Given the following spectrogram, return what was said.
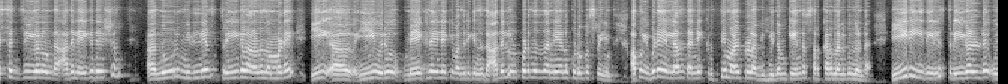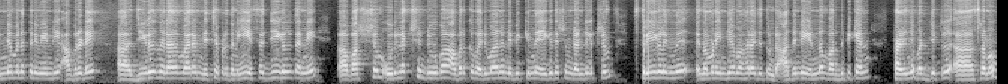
എസ് എച്ച് ജികളുണ്ട് അതിൽ ഏകദേശം നൂറ് മില്യൺ സ്ത്രീകളാണ് നമ്മുടെ ഈ ഈ ഒരു മേഖലയിലേക്ക് വന്നിരിക്കുന്നത്. അതിൽ ഉൾപ്പെടുന്നത് തന്നെയാണ് കുടുംബശ്രീയും. അപ്പൊ ഇവിടെയെല്ലാം തന്നെ കൃത്യമായിട്ടുള്ള വിഹിതം കേന്ദ്ര സർക്കാർ നൽകുന്നുണ്ട്. ഈ രീതിയിൽ സ്ത്രീകളുടെ ഉന്നമനത്തിന് വേണ്ടി അവരുടെ ജീവിത നിലവാരം മെച്ചപ്പെടുത്തണം. ഈ എസ് എച്ച് ജികളിൽ തന്നെ വർഷം ഒരു ലക്ഷം രൂപ അവർക്ക് വരുമാനം ലഭിക്കുന്ന ഏകദേശം രണ്ട് ലക്ഷം സ്ത്രീകൾ ഇന്ന് നമ്മുടെ ഇന്ത്യ മഹാരാജ്യത്തുണ്ട്. അതിന്റെ എണ്ണം വർദ്ധിപ്പിക്കാൻ കഴിഞ്ഞ ബഡ്ജറ്റിൽ ശ്രമം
